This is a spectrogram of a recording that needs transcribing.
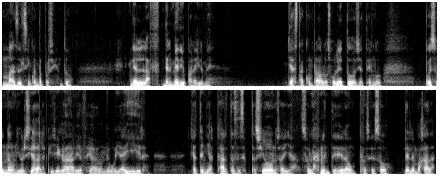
más del 50% de la, del medio para irme. Ya está comprado los boletos, ya tengo pues una universidad a la que llegar, ya sé a dónde voy a ir, ya tenía cartas de aceptación, o sea, ya solamente era un proceso de la embajada.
